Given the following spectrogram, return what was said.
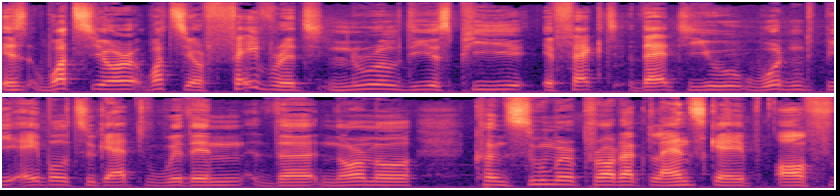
Is what's your what's your favorite neural DSP effect that you wouldn't be able to get within the normal consumer product landscape of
